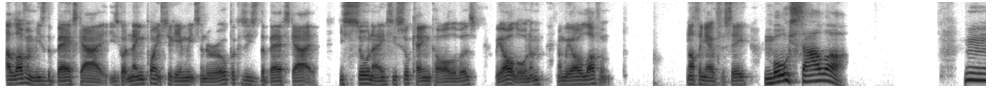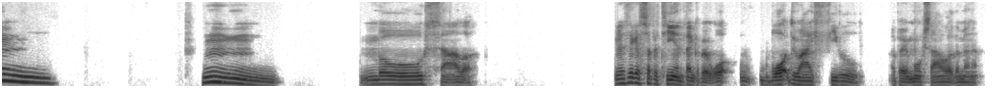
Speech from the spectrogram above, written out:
I love him. He's the best guy. He's got nine points two game weeks in a row because he's the best guy. He's so nice. He's so kind to all of us. We all own him and we all love him. Nothing else to say. Mo Salah. Hmm. Hmm. Mo Salah. I'm gonna take a sip of tea and think about what what do I feel about Mo Salah at the minute.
